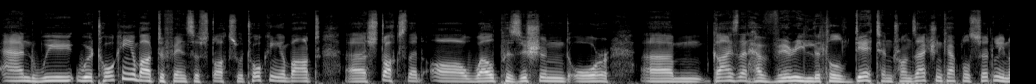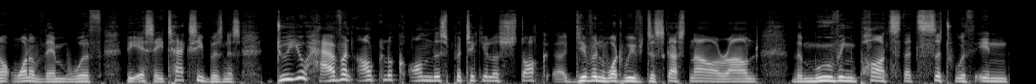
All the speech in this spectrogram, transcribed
and we, we're talking about defensive stocks. We're talking about uh, stocks that are well positioned or um, guys that have very little debt, and Transaction Capital certainly not one of them with the SA Taxi business. Do you have an outlook on this particular stock? Uh, given what we've discussed now around the moving parts that sit within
